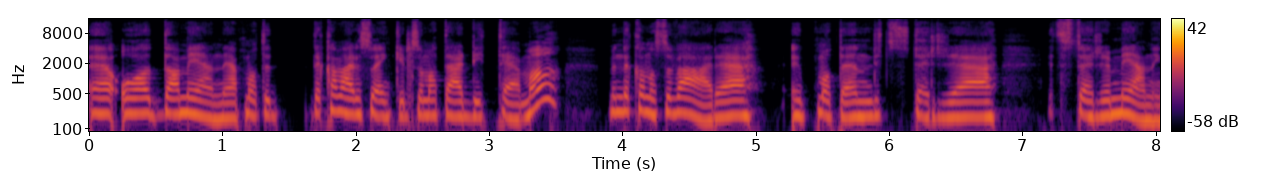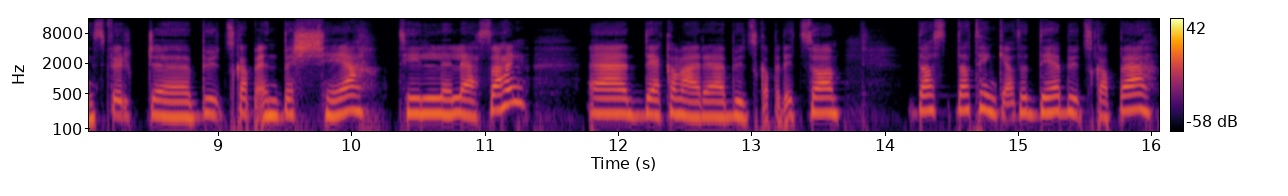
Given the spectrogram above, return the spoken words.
eh, og da mener jeg på en måte Det kan være så enkelt som at det er ditt tema, men det kan også være eh, en måte en litt større et større meningsfylt uh, budskap, en beskjed til leseren. Uh, det kan være budskapet ditt. Så da, da, tenker jeg at det budskapet,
